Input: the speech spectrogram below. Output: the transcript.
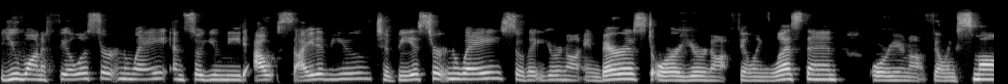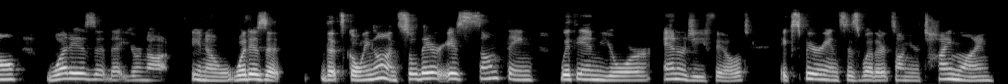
you want to feel a certain way and so you need outside of you to be a certain way so that you're not embarrassed or you're not feeling less than or you're not feeling small? What is it that you're not you know what is it that's going on? So there is something within your energy field experiences whether it's on your timeline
